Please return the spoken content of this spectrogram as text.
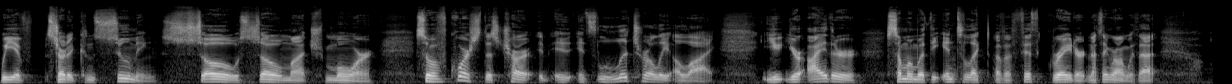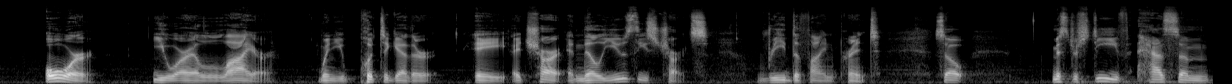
we have started consuming so so much more so of course this chart it, it- it's literally a lie you, you're either someone with the intellect of a fifth grader nothing wrong with that or you are a liar when you put together a, a chart and they'll use these charts read the fine print so Mr. Steve has some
